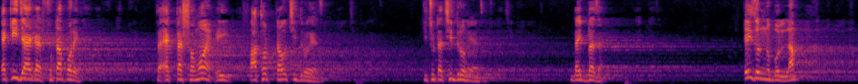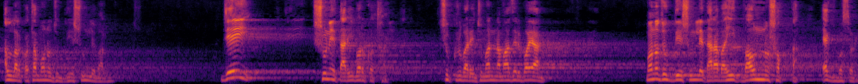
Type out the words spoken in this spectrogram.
একই জায়গায় ফোটা পড়ে তো একটা সময় এই পাথরটাও ছিদ্র হয়ে যায় কিছুটা ছিদ্র হয়ে ডাইব্বা যায় এই জন্য বললাম, আল্লাহর কথা মনোযোগ দিয়ে শুনলে ভালো। যেই শুনে তারই বরকত হয়। শুক্রবারে জুমার নামাজের বয়ান। মনোযোগ দিয়ে শুনলে ধারাবাহিক বাউন্ন সপ্তাহ, এক বছরে।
